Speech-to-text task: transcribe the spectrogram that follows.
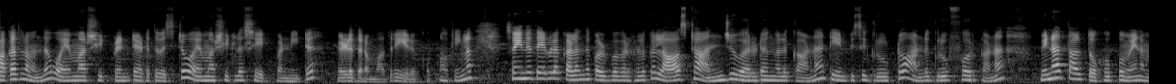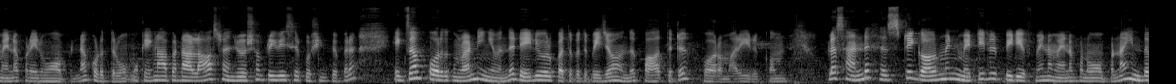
பக்கத்தில் வந்து ஒயம்ஆர் ஷீட் பிரிண்ட் எடுத்து வச்சுட்டு ஒயம்ஆர் ஷீட்டில் ஸ்டேட் பண்ணிவிட்டு எழுதுகிற மாதிரி இருக்கும். ஓகேங்களா ஸோ இந்த தேர்வில் கலந்து கொள்பவர்களுக்கு லாஸ்ட்டு அஞ்சு வருடங்களுக்கான TNPSC group two and group ஃபோருக்கான வினாத்தாள் தொகுப்புமே நம்ம என்ன பண்ணிடுவோம் அப்படின்னா கொடுத்துருவோம். ஓகேங்களா அப்போ நான் லாஸ்ட் அஞ்சு வருஷம் ப்ரீவியஸ் இயர் கொஷின் பேப்பரை எக்ஸாம் போகிறதுக்கு முன்னாடி நீங்கள் வந்து டெய்லி ஒரு பத்து பத்து பேஜாக வந்து பார்த்துட்டு போகிற மாதிரி இருக்கும். Plus and history government material பிடிஎஃப்மே நம்ம என்ன பண்ணுவோம் அப்படின்னா இந்த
